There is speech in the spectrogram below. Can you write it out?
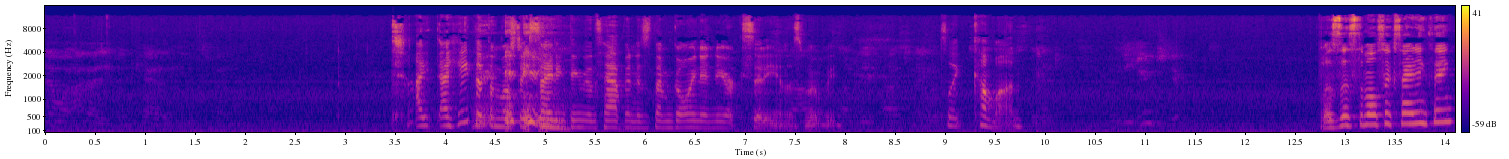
know what? I don't even care that he was fake. I, hate that the most exciting thing that's happened is them going to New York City in this movie. It's like, come on. Was this the most exciting thing?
